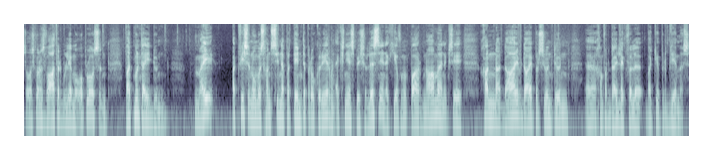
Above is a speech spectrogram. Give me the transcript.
So ons kan ons waterprobleme oplos en wat moet hy doen? My advies en hom is gaan sien 'n patente prokureur want ek's nie 'n spesialis nie en ek gee hom 'n paar name en ek sê gaan na daai daai persoon toe en uh, gaan verduidelik vir hulle wat jou probleem is.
